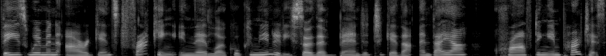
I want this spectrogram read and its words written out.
These women are against fracking in their local community, so they've banded together and they are crafting in protest.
